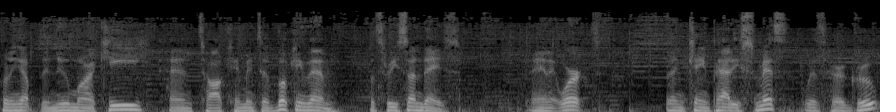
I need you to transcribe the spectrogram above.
putting up the new marquee, and talk him into booking them for three Sundays. And it worked. Then came Patti Smith with her group,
